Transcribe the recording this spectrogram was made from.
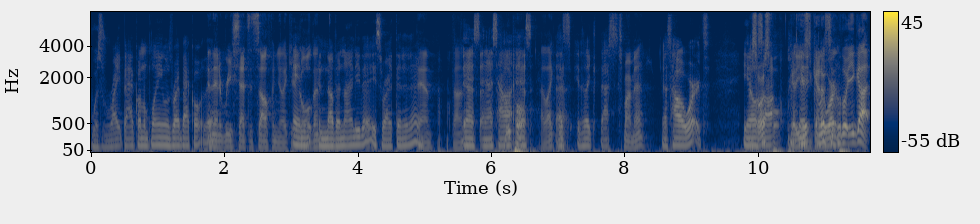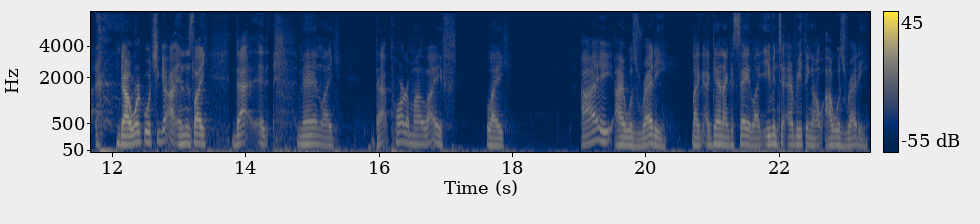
was right back on the plane. Was right back over there. and then it resets itself, and you're like you're And golden. Another ninety days, right then and there. Bam, done. Yes, and that's how. Loophole. That's, I like that's, that. It's like that's Smart man. that's how it worked. You know, so I- Resourceful. gotta use, it- gotta work with what you got. you gotta work with what you got. And it's like that it, man like that part of my life like i i was ready. Like again i could say like even to everything I, I was ready.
